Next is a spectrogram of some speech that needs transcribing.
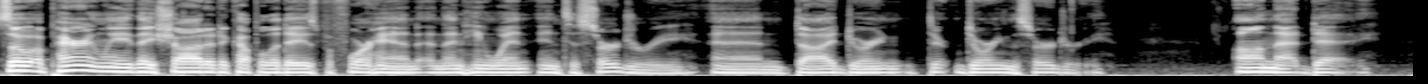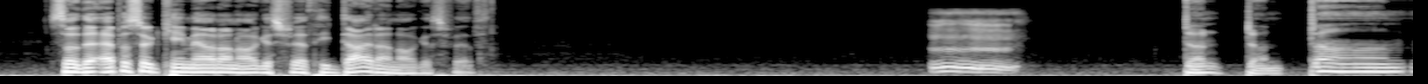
So apparently they shot it a couple of days beforehand, and then he went into surgery and died during dur- during the surgery on that day. So the episode came out on August 5th. He died on August 5th. Mm. Dun dun dun.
